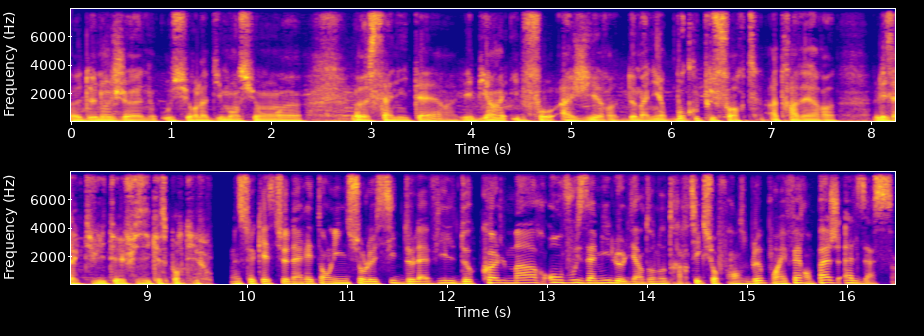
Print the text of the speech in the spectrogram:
de nos jeunes ou sur la dimension sanitaire, eh bien, il faut agir de manière beaucoup plus forte à travers les activités physiques et sportives. Ce questionnaire est en ligne sur le site de la ville de Colmar. On vous a mis le lien dans notre article sur francebleu.fr en page Alsace.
